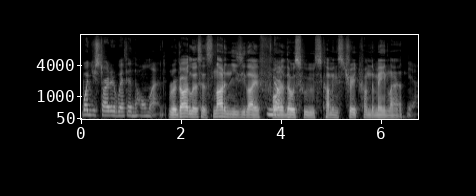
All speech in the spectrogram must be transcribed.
what you started with in the homeland Regardless, it's not an easy life for No. those who's coming straight from the mainland. Yeah.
